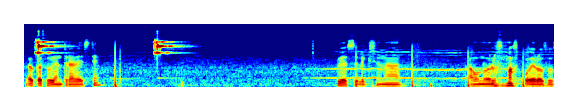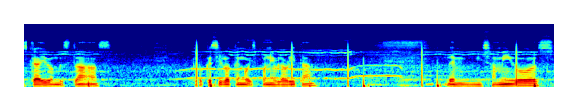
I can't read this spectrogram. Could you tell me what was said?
Todo caso voy a entrar a este. Voy a seleccionar a uno de los más poderosos que hay. ¿Dónde estás? Creo que sí lo tengo disponible ahorita. De mis amigos.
